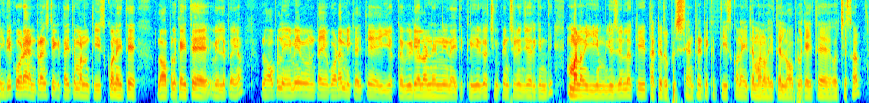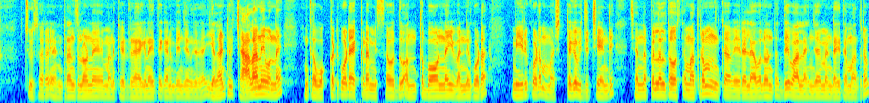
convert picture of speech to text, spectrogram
ఇది కూడా ఎంట్రన్స్ టికెట్ అయితే మనం తీసుకొని అయితే లోపలికైతే వెళ్ళిపోయాం. లోపల ఏమేమి ఉంటాయో కూడా మీకైతే ఈ యొక్క వీడియోలోనే నేనైతే క్లియర్గా చూపించడం జరిగింది. మనం ఈ మ్యూజియంలోకి థర్టీ రూపీస్ ఎంట్రీ టికెట్ తీసుకొని అయితే మనం అయితే లోపలికి అయితే వచ్చేసాం. చూసారా? ఎంట్రన్స్లోనే మనకి డ్రాగన్ అయితే కనిపించింది కదా. ఇలాంటివి చాలానే ఉన్నాయి. ఇంకా ఒక్కటి కూడా ఎక్కడ మిస్ అవ్వద్దు. అంత బాగున్నాయి ఇవన్నీ కూడా. మీరు కూడా మస్ట్గా విజిట్ చేయండి. చిన్నపిల్లలతో వస్తే మాత్రం ఇంకా వేరే లెవెల్ ఉంటుంది. వాళ్ళ ఎంజాయ్మెంట్ అయితే మాత్రం.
